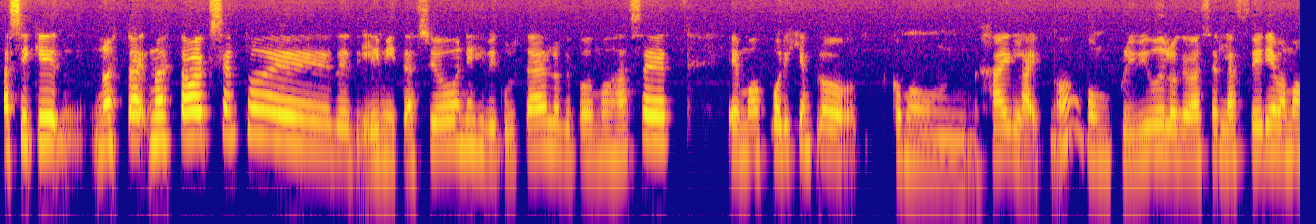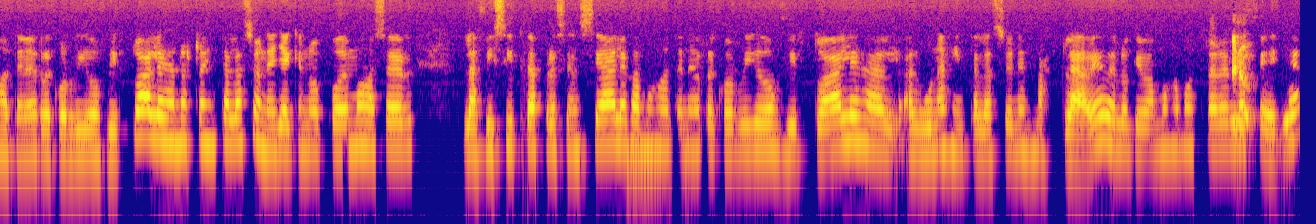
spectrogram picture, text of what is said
Así que no, está, no estado exento de, limitaciones y dificultades lo que podemos hacer. Hemos, por ejemplo, como un highlight, ¿no? Como un preview de lo que va a ser la feria, vamos a tener recorridos virtuales en nuestras instalaciones, ya que no podemos hacer las visitas presenciales, vamos a tener recorridos virtuales, algunas instalaciones más claves de lo que vamos a mostrar en la feria.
